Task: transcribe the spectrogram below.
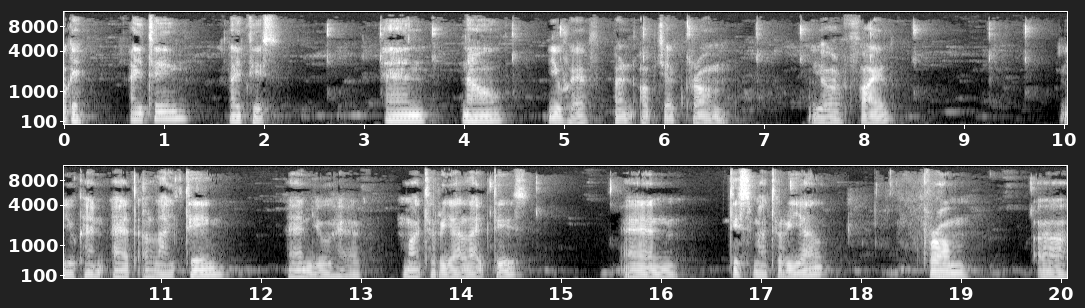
okay I think like this. And now you have an object from your file. You can add a lighting and you have material like this. And this material from a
